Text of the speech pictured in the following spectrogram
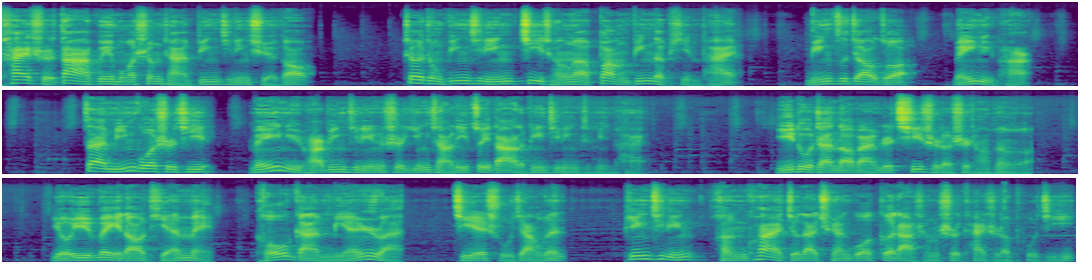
开始大规模生产冰淇淋雪糕。这种冰淇淋继承了棒冰的品牌，名字叫做美女牌。在民国时期。美女牌冰淇淋是影响力最大的冰淇淋品牌，一度占到百分之七十的市场份额。由于味道甜美、口感绵软、解暑降温，冰淇淋很快就在全国各大城市开始了普及。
